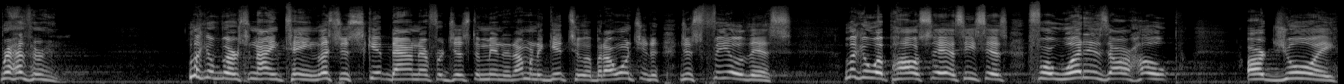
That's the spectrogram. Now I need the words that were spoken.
Brethren, look at verse 19. Let's just skip down there for just a minute. I'm going to get to it, but I want you to just feel this. Look at what Paul says. He says, For what is our hope? Our joy,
